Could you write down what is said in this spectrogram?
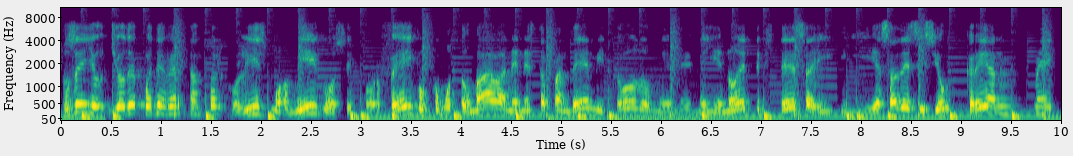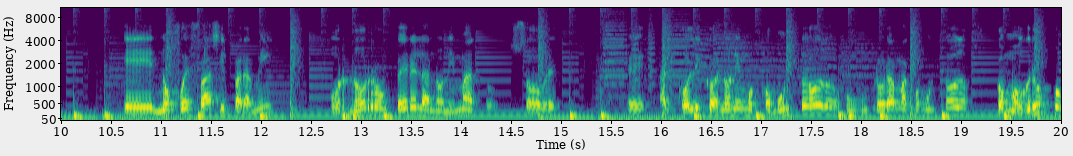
Entonces yo, yo después de ver tanto alcoholismo, amigos, y por Facebook, cómo tomaban en esta pandemia y todo, me, me, llenó de tristeza y, esa decisión, créanme, que no fue fácil para mí por no romper el anonimato sobre eh, Alcohólico Anónimo como un todo, un programa como un todo, como grupo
